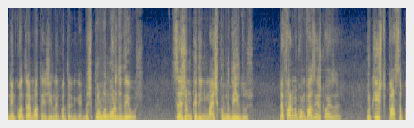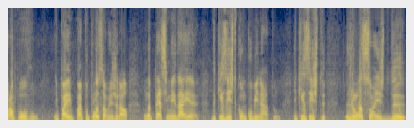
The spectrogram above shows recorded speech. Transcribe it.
nem contra a Motengil, nem contra ninguém. Mas, pelo amor de Deus, sejam um bocadinho mais comedidos na forma como fazem as coisas. Porque isto passa para o povo e para a população em geral uma péssima ideia de que existe concubinato e que existe relações de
